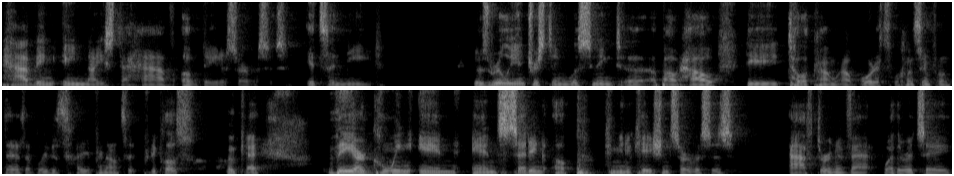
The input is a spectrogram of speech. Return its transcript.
having a nice to have of data services. It's a need it was really interesting listening to, uh, about how the Telecom Without Borders, Telecom Sin Fronteras, I believe is how you pronounce it, pretty close. Okay. They are going in and setting up communication services after an event, whether it's a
